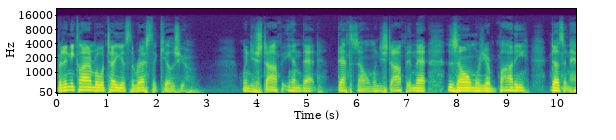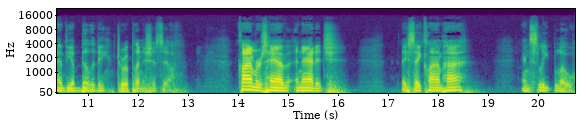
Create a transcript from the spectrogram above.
But any climber will tell you it's the rest that kills you. When you stop in that death zone, when you stop in that zone where your body doesn't have the ability to replenish itself. Climbers have an adage. They say, climb high and sleep low.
